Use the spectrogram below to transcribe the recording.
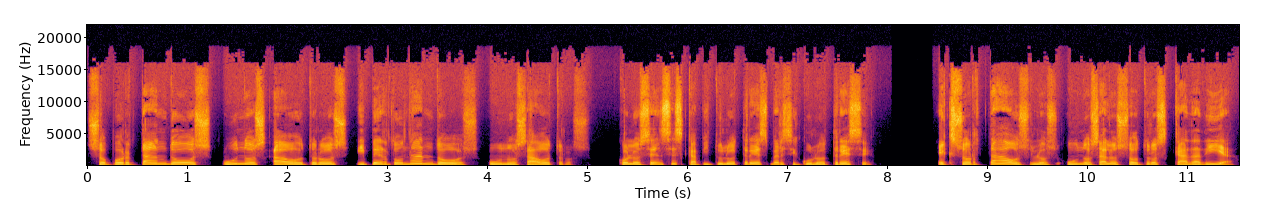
soportándoos unos a otros y perdonándoos unos a otros. Colosenses capítulo 3 versículo 13. Exhortaos los unos a los otros cada día.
